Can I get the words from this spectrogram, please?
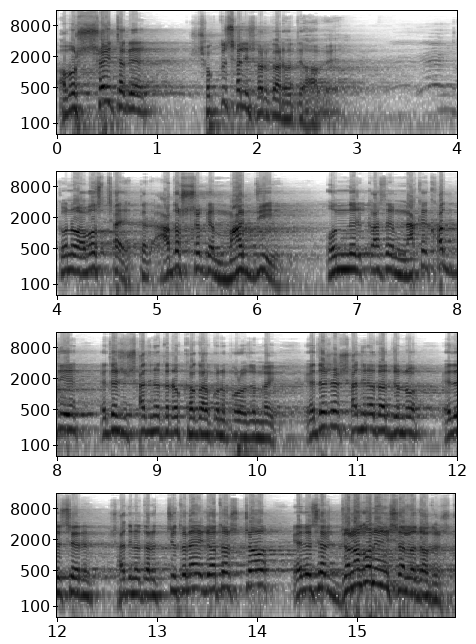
অবশ্যই তাকে শক্তিশালী সরকার হতে হবে। কোনো অবস্থায় তার আদর্শকে মাগ দিয়ে, অন্যের কাছে নাকে খত দিয়ে এদেশের স্বাধীনতা রক্ষা করার কোনো প্রয়োজন নাই। এদেশের স্বাধীনতার জন্য এদেশের স্বাধীনতার চেতনাই যথেষ্ট, এদেশের জনগণ ইনশাল্লাহ যথেষ্ট।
